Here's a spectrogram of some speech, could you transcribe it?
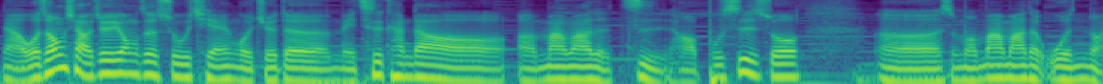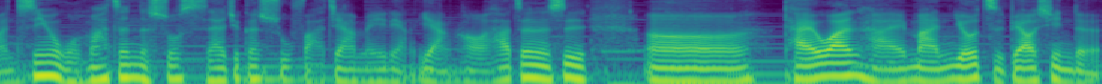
那我从小就用这书签，我觉得每次看到呃妈妈的字哈，不是说。呃，什么妈妈的温暖，是因为我妈真的说实在就跟书法家没两样哈，她真的是呃台湾还蛮有指标性的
